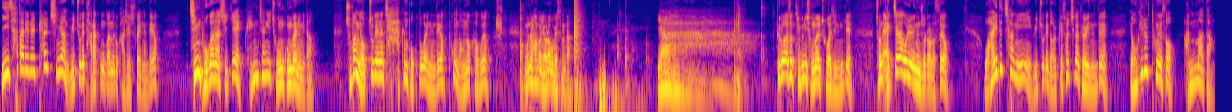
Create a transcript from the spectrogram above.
이 사다리를 펼치면 위쪽에 다락 공간으로 가실 수가 있는데요. 짐 보관하시기에 굉장히 좋은 공간입니다. 주방 옆쪽에는 작은 복도가 있는데요. 폭 넉넉하고요. 문을 한번 열어보겠습니다. 야 들어와서 기분이 정말 좋아지는 게 저는 액자가 걸려 있는 줄 알았어요. 와이드 창이 위쪽에 넓게 설치가 되어 있는데 여기를 통해서 앞마당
